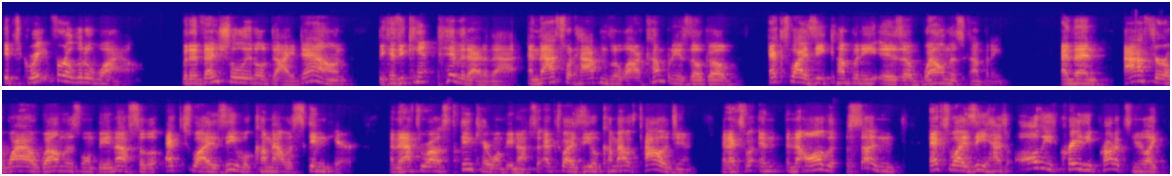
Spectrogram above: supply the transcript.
it's great for a little while, but eventually it'll die down because you can't pivot out of that. And that's what happens with a lot of companies. They'll go, XYZ company is a wellness company. And then after a while, wellness won't be enough. So the XYZ will come out with skincare. And then after a while, skincare won't be enough. So XYZ will come out with collagen. And X and, and all of a sudden, XYZ has all these crazy products. And you're like,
